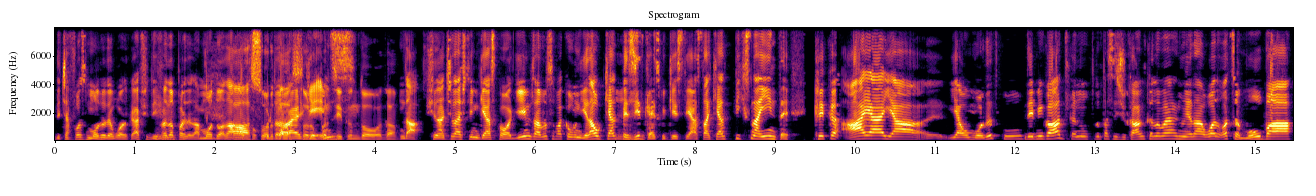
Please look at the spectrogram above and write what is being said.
Deci a fost modul de Warcraft și developer de la modul ăla au Ah, făcut sor, uh, da, Riot s-au Games. împărțit în două, da. Da, și în același timp Gas Power Games a vrut să facă un... Erau chiar Mhm. pe Zidguys cu chestia asta, chiar pix înainte. Cred că aia i-a, i-a omorât cu Demigod, că nu, nu prea se juca încă lumea, nu era what, what's a MOBA,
